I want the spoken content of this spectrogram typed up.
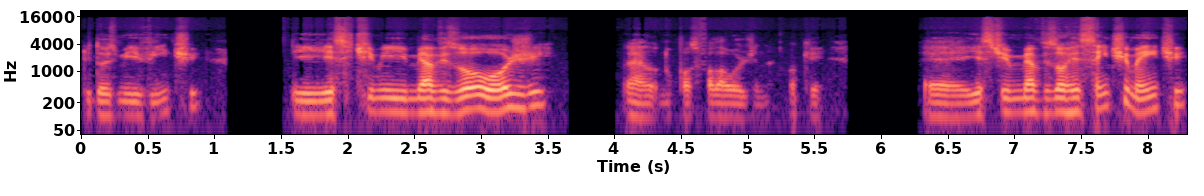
de 2020 e esse time me avisou hoje, é, não posso falar hoje, né? Ok. É, e esse time me avisou recentemente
